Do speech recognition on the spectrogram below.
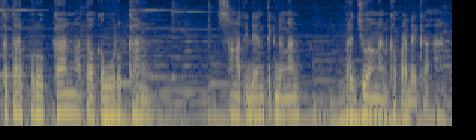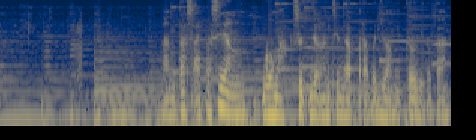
keterpurukan atau keburukan. Sangat identik dengan perjuangan kemerdekaan lantas apa sih yang gue maksud jalan cinta para pejuang itu gitu kan?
